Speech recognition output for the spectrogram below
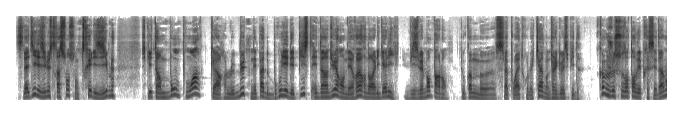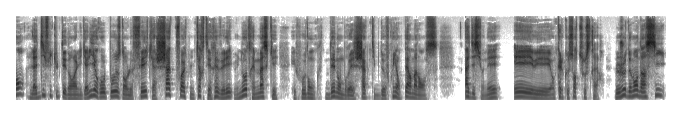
Cela dit, les illustrations sont très lisibles, ce qui est un bon point car le but n'est pas de brouiller les pistes et d'induire en erreur dans Aligali, visuellement parlant, tout comme euh, cela pourrait être le cas dans Jungle Speed. Comme je sous-entendais précédemment, la difficulté dans Aligali repose dans le fait qu'à chaque fois qu'une carte est révélée, une autre est masquée. Il faut donc dénombrer chaque type de fruit en permanence, additionner et en quelque sorte soustraire. Le jeu demande ainsi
